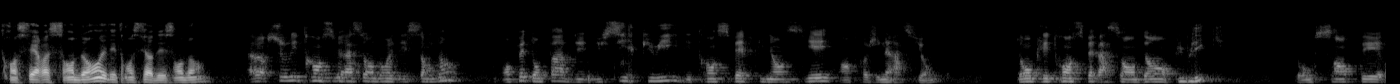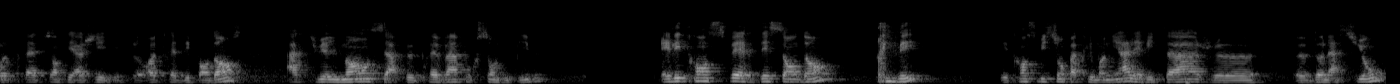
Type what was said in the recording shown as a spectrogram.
transferts ascendants et les transferts descendants? Alors, sur les transferts ascendants et descendants, en fait, on parle du, circuit des transferts financiers entre générations. Donc, les transferts ascendants publics, donc santé, retraite, santé âgée, retraite, dépendance, actuellement, c'est à peu près 20% du PIB et les transferts descendants privés, les transmissions patrimoniales, héritage, euh, euh, donations.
